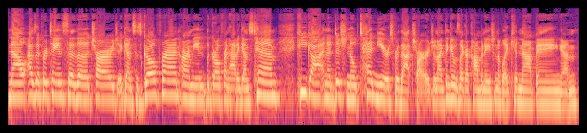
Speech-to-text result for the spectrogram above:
Now, as it pertains to the charge against his girlfriend, or I mean, the girlfriend had against him, he got an additional 10 years for that charge. And I think it was like a combination of like kidnapping and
